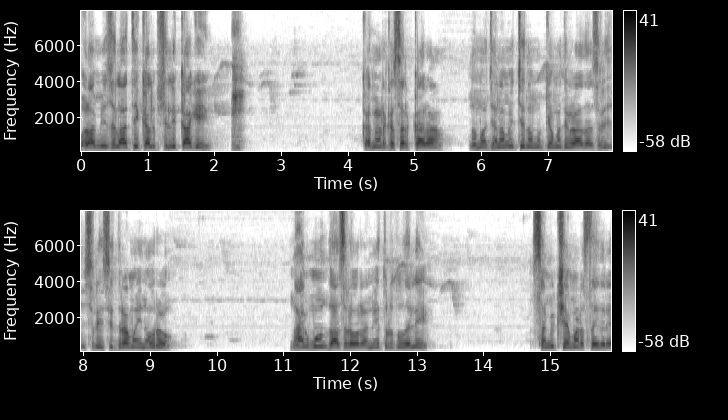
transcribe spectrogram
ಒಳ ಮೀಸಲಾತಿ ಕಲ್ಪಿಸಲಿಕ್ಕಾಗಿ ಕರ್ನಾಟಕ ಸರ್ಕಾರ, ನಮ್ಮ ಜನಮೆಚ್ಚಿನ ಮುಖ್ಯಮಂತ್ರಿಗಳಾದ ಶ್ರೀ ಶ್ರೀ ಸಿದ್ದರಾಮಯ್ಯನವರು, ನಾಗಮೋಹನ್ ದಾಸರವರ ನೇತೃತ್ವದಲ್ಲಿ ಸಮೀಕ್ಷೆ ಮಾಡಿಸ್ತಾ ಇದ್ದಾರೆ,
